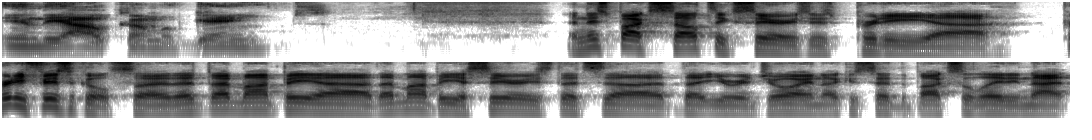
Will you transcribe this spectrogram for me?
in the outcome of games. And this Bucks Celtics series is pretty uh, pretty physical. So that, that might be uh that might be a series that's uh that you're enjoying. Like I said, the Bucks are leading that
